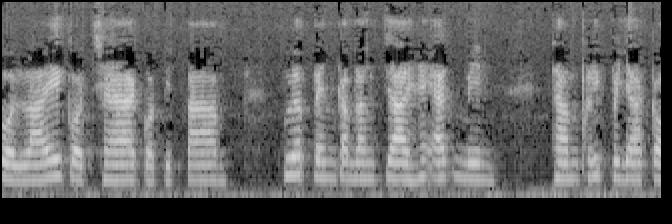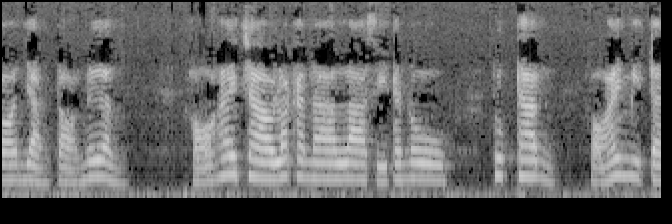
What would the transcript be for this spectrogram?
กดไลค์กดแชร์ กดติดตาม เพื่อเป็นกำลังใจให้แอดมินทำคลิปพยากรณ์อย่างต่อเนื่อง ขอให้ชาวลัคนาราศีธนู ทุกท่านขอให้มีแต่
